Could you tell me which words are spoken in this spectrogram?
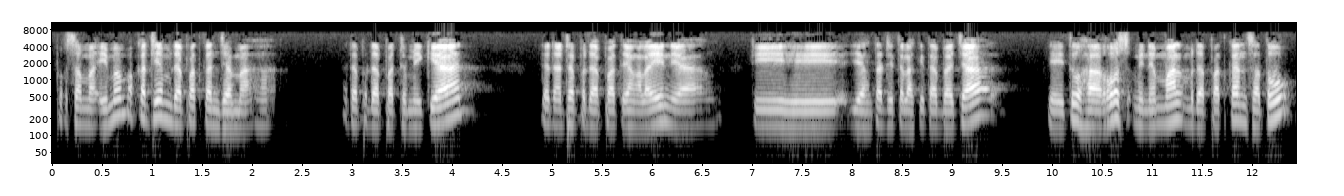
bersama imam, maka dia mendapatkan jamaah. Ada pendapat demikian dan ada pendapat yang lain yang di yang tadi telah kita baca yaitu harus minimal mendapatkan satu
